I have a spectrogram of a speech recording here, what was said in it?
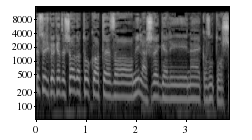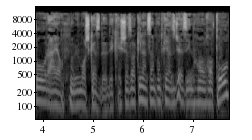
Köszönjük a kedves hallgatókat, ez a Millás reggelinek az utolsó órája, ami most kezdődik, és ez a 9.9 Jazzin hallható,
